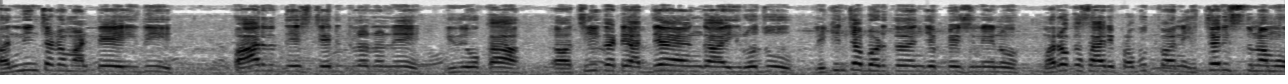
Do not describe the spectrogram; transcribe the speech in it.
బంధించడం అంటే ఇది భారతదేశ చరిత్రలోనే ఇది ఒక చీకటి అధ్యాయంగా ఈరోజు లిఖించబడుతుందని చెప్పేసి నేను మరొకసారి ప్రభుత్వాన్ని హెచ్చరిస్తున్నాము.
